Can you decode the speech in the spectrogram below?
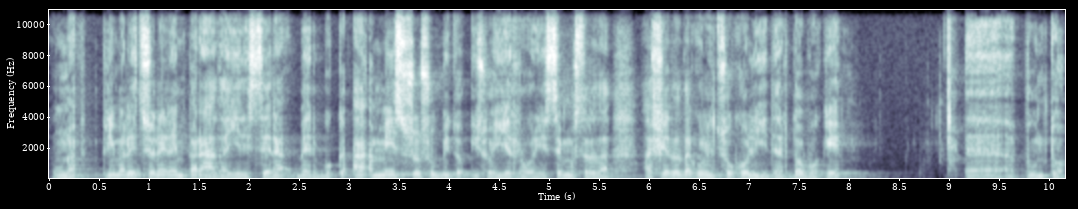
Una prima lezione l'ha imparata ieri sera Baerbock, ha ammesso subito i suoi errori e si è mostrata affiatata con il suo co-leader dopo che eh, appunto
